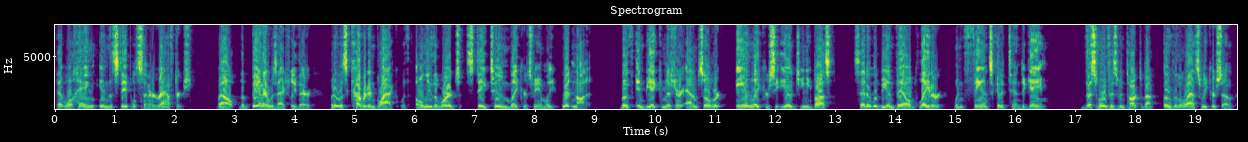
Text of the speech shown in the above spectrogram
that will hang in the Staples Center rafters. Well, the banner was actually there, but it was covered in black with only the words Stay tuned, Lakers family written on it. Both NBA Commissioner Adam Silver and Lakers CEO Jeanie Buss said it would be unveiled later when fans could attend a game. This move has been talked about over the last week or so,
